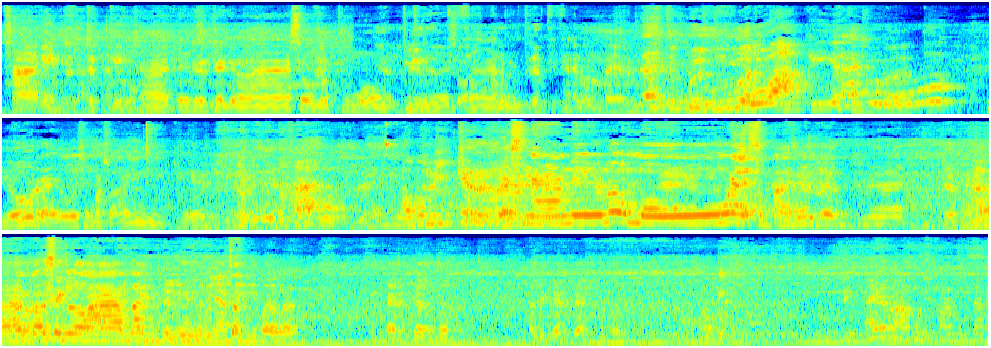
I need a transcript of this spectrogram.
Saking dedek e. Saking dedek langsung mlebu mobil masuk angin. Enak membayar. Wah. Ya ora ya masuk angin iki. Apa mikir? Wes ngene ngono masuk. Ah kok sing lanang. Kali. Ayo aku pamitan.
